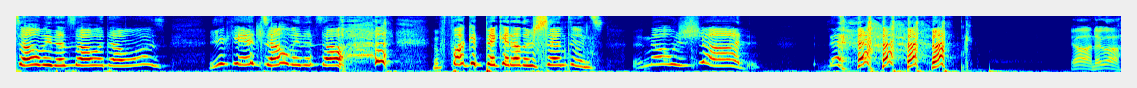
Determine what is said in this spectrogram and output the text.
tell me that's not what that was. You can't tell me that's not. Fucking pick another sentence. No shot. yeah, nigga.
